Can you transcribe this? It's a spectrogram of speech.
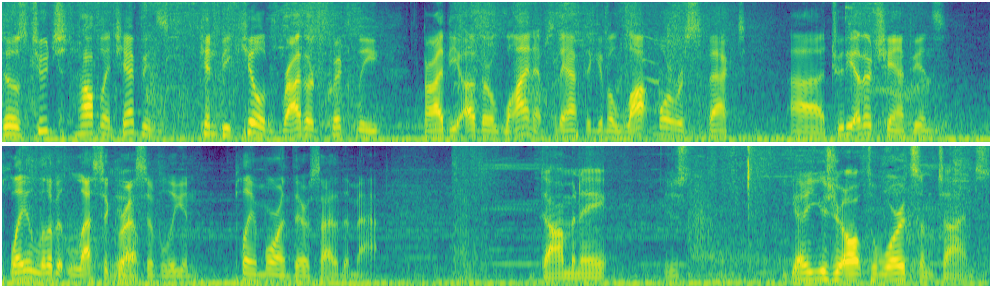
Those two top lane champions can be killed rather quickly by the other lineup, so they have to give a lot more respect uh, to the other champions, play a little bit less aggressively, yep. and play more on their side of the map. Dominate. You just you got to use your ult to ward sometimes.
